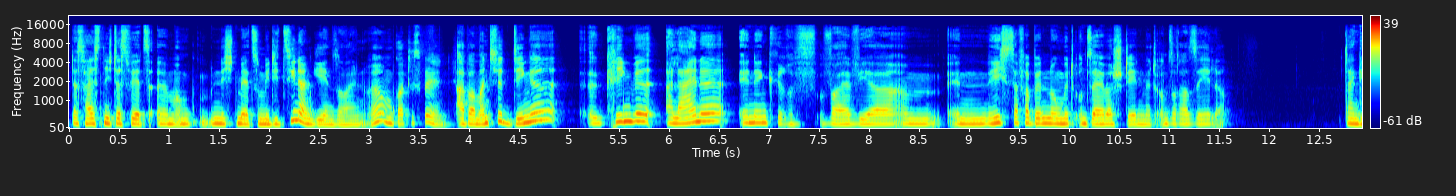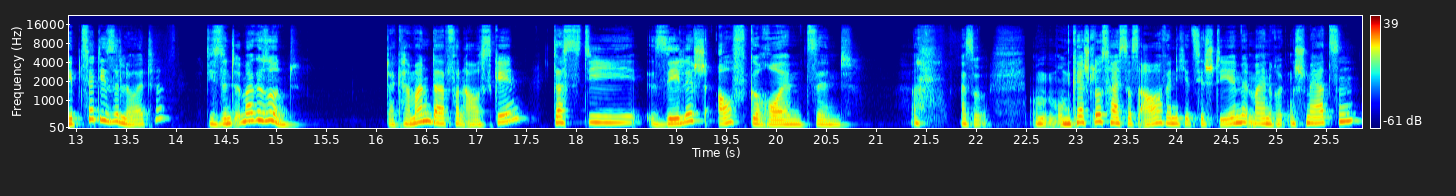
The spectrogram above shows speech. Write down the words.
Das heißt nicht, dass wir jetzt ähm, nicht mehr zu Medizinern gehen sollen, ja, um Gottes Willen. Aber manche Dinge äh, kriegen wir alleine in den Griff, weil wir ähm, in nächster Verbindung mit uns selber stehen, mit unserer Seele. Dann gibt's ja diese Leute, die sind immer gesund. Da kann man davon ausgehen, dass die seelisch aufgeräumt sind. Also im Umkehrschluss heißt das auch, wenn ich jetzt hier stehe mit meinen Rückenschmerzen,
